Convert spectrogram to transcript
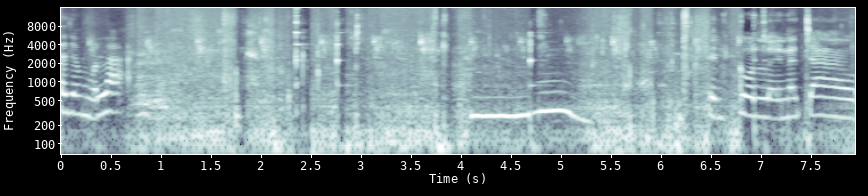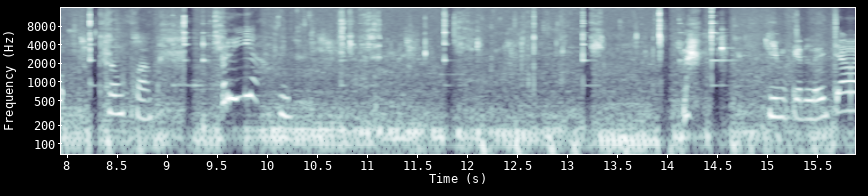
ถ้าจะหมดละ นเลยนะเจ้าเพิ่มความเปรี้ยวมากินกันเลยเจ้า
